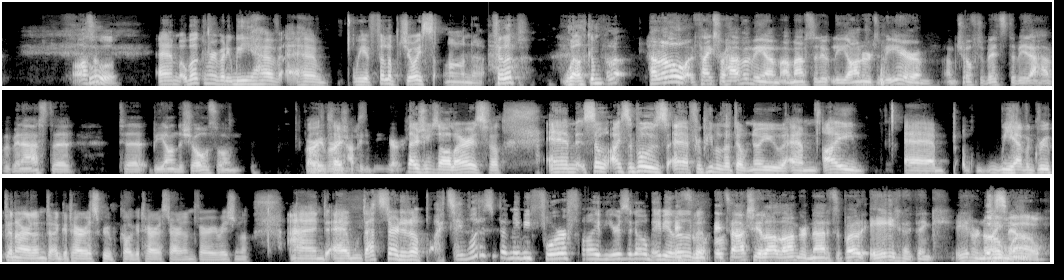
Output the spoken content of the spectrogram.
Awesome. Cool. Um, welcome everybody. We have uh, we have Philip Joyce on. Philip, welcome. Hello. Hello, thanks for having me. I'm, I'm absolutely honored to be here. I'm, I'm chuffed to bits to be that have been asked to to be on the show. So I'm very Oh, very happy to be here. Pleasure's all ours, Phil. Um, so I suppose uh, for people that don't know you, um, I uh, we have a group in Ireland, a guitarist group called Guitarist Ireland, very original, and uh, that started up. I'd say what is it, maybe four or five years ago, maybe a little It's, bit. it's actually a lot longer than that. It's about eight, I think, eight or nine. Oh now. wow!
